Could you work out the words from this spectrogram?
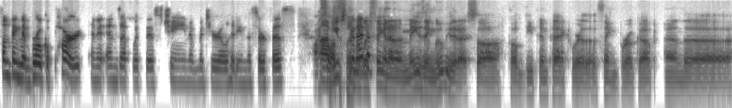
something that broke apart and it ends up with this chain of material hitting the surface. I saw um, a similar thing in an amazing movie that i saw called deep impact where the thing broke up and uh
